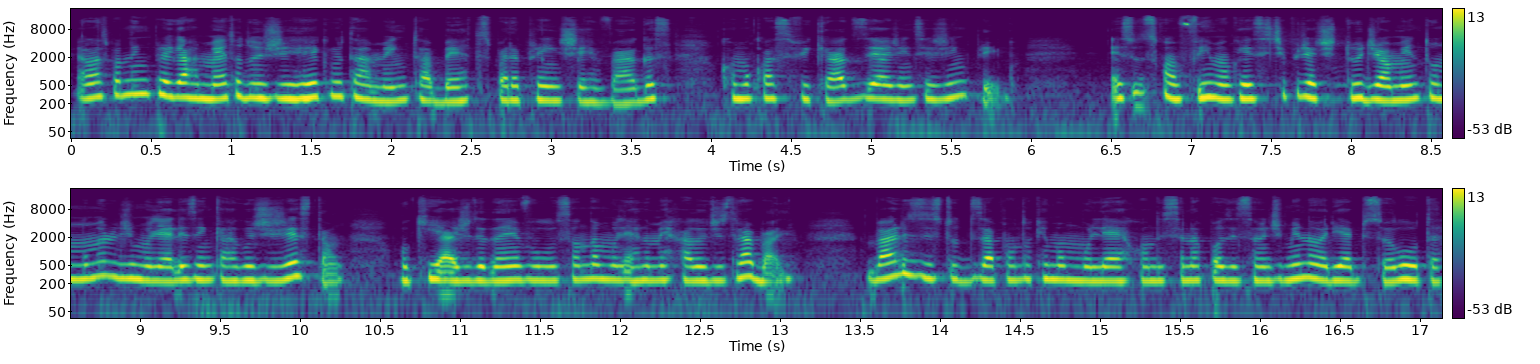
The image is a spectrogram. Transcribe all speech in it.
elas podem empregar métodos de recrutamento abertos para preencher vagas, como classificados e agências de emprego. Estudos confirmam que esse tipo de atitude aumenta o número de mulheres em cargos de gestão, o que ajuda na evolução da mulher no mercado de trabalho. Vários estudos apontam que uma mulher, quando está na posição de minoria absoluta,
